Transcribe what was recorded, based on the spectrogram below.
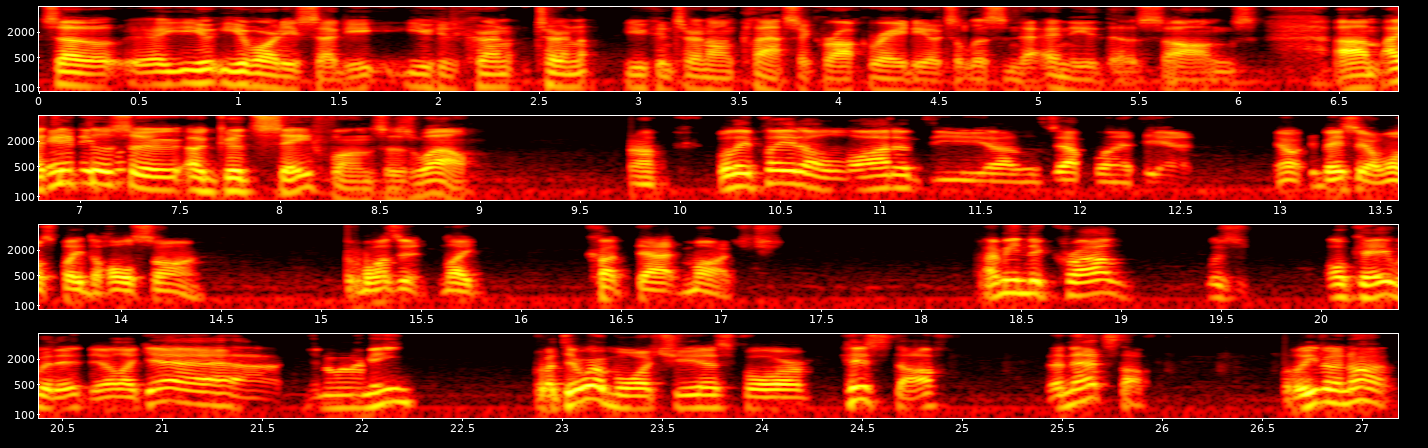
So uh, you you've already said you you can turn you can turn on classic rock radio to listen to any of those songs. Um, I think those are, are, good safe ones as well. well, they played a lot of the uh, Zeppelin at the end. You know, basically almost played the whole song. Wasn't like cut that much. I mean, the crowd was okay with it. They're like, yeah, you know what I mean? But there were more cheers for his stuff than that stuff. Believe it or not.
